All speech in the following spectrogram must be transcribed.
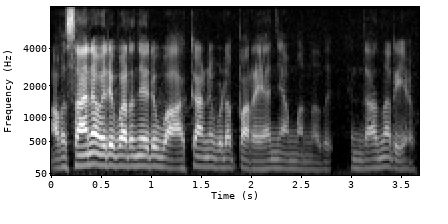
അവസാനം അവർ പറഞ്ഞൊരു വാക്കാണ് ഇവിടെ പറയാൻ ഞാൻ വന്നത്. എന്താണെന്നറിയാമോ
